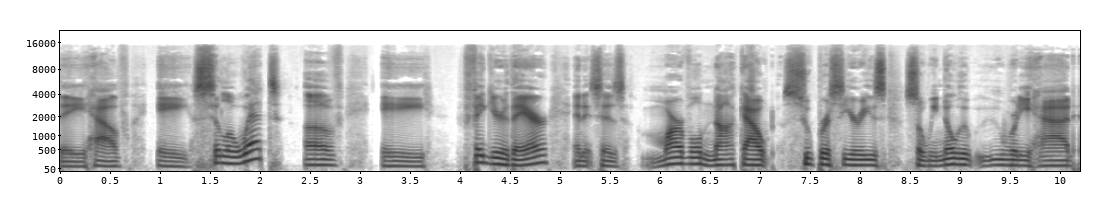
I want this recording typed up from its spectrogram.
they have a silhouette of a figure there and it says Marvel Knockout Super Series. So we know that we already had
